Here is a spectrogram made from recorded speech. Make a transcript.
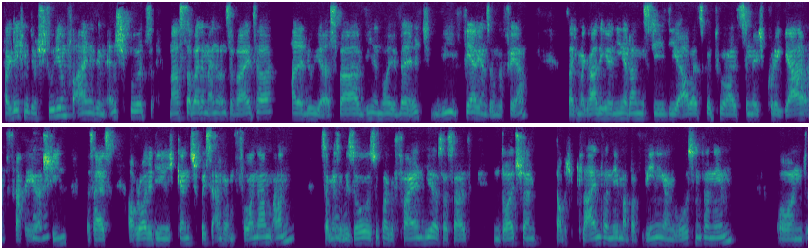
verglichen mit dem Studium, vor allem dem Endspurt, Masterarbeit am Ende und so weiter, Halleluja. Es war wie eine neue Welt, wie Ferien so ungefähr. Sag ich mal, gerade hier in Niederlanden ist die, die Arbeitskultur halt ziemlich kollegial und flache mhm. Hierarchien. Mhm. Das heißt, auch Leute, die du nicht kennst, sprichst du einfach im Vornamen an. Das hat mir mhm. sowieso super gefallen hier. Das heißt halt in Deutschland, glaube ich, kleine Unternehmen, aber weniger in großen Unternehmen. Und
